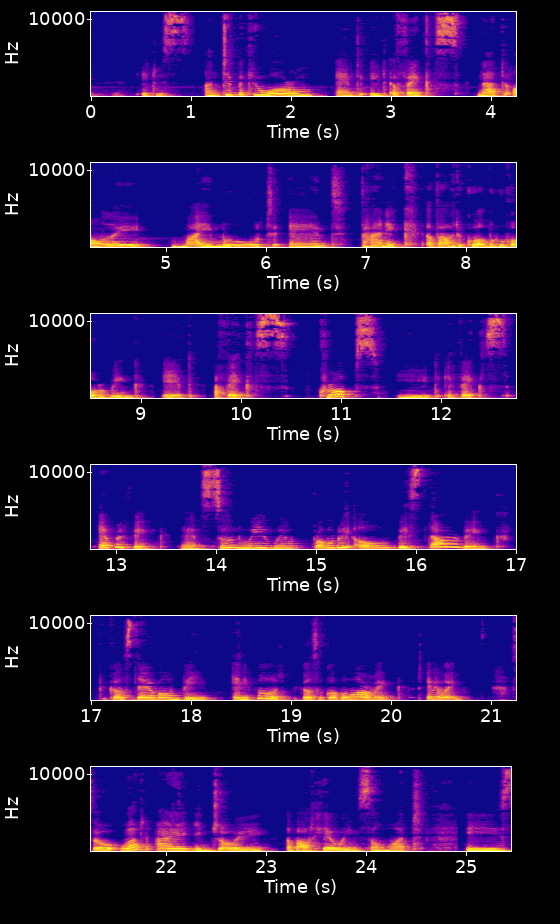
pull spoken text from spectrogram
It is untypically warm and it affects not only my mood and panic about the global warming. It affects crops. It affects everything. And soon we will probably all be starving because there won't be any food because of global warming. But anyway, so what I enjoy about Halloween so much is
